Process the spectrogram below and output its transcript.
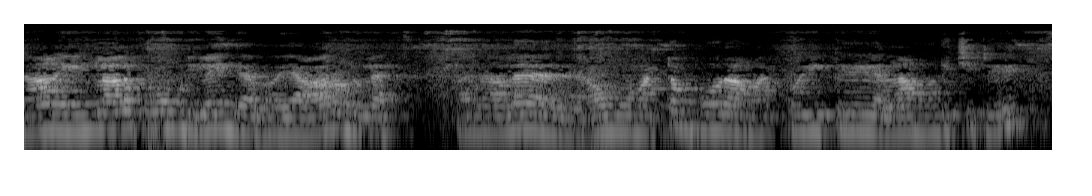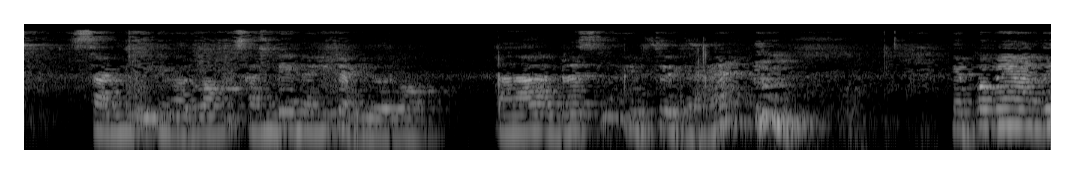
நான் எங்களால் போக முடியல இங்கே யாரும் இல்லை. அதனால் அவங்க மட்டும் போகிறாங்க போயிட்டு எல்லாம் முடிச்சுட்டு சண்டே வருவாங்க. சண்டே நைட் அப்படி வருவாங்க. அதனால் ட்ரெஸ்லாம் எடுத்து வைக்கிறேன். எப்போவுமே வந்து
